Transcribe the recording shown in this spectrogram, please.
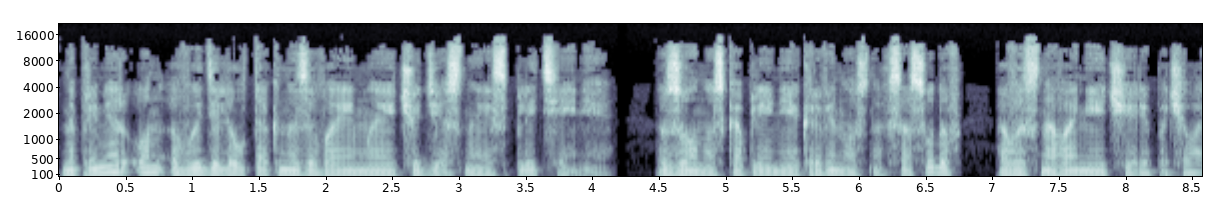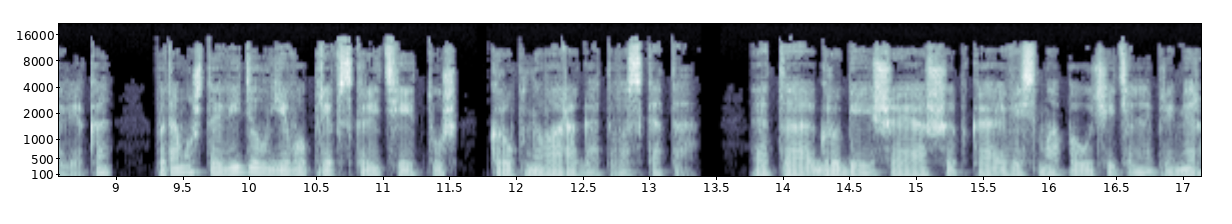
Например, он выделил так называемое чудесное сплетение, зону скопления кровеносных сосудов в основании черепа человека, потому что видел его при вскрытии туш крупного рогатого скота. Это грубейшая ошибка, весьма поучительный пример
